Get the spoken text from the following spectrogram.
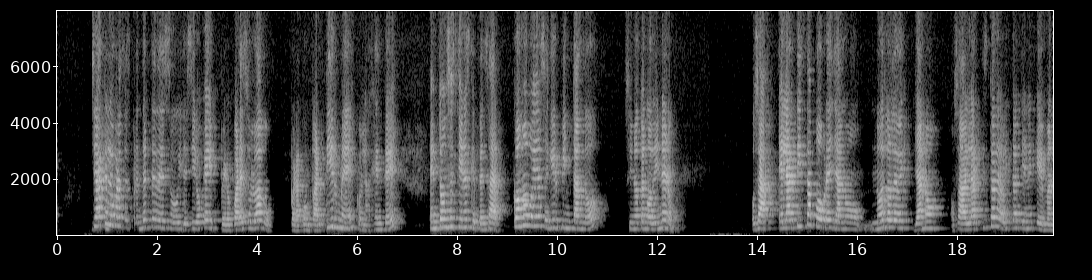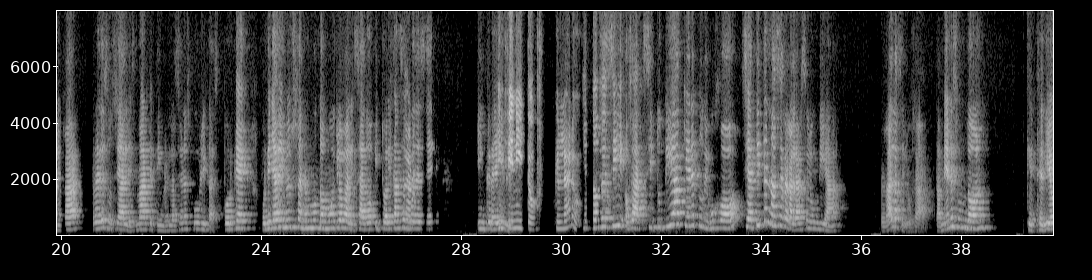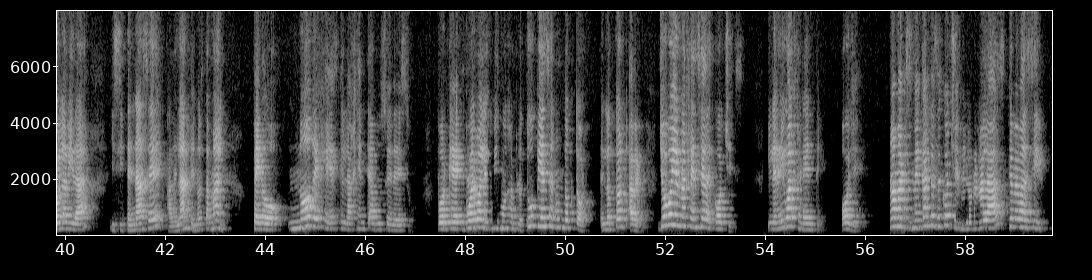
Ya que logras desprenderte de eso y decir, ok, pero para eso lo hago, para compartirme con la gente, entonces tienes que pensar, ¿cómo voy a seguir pintando si no tengo dinero? O sea, el artista pobre ya no, no es lo de hoy, ya no. O sea, el artista de ahorita tiene que manejar redes sociales, marketing, relaciones públicas. ¿Por qué? Porque ya vivimos en un mundo muy globalizado y tu alcance puede ser increíble. Infinito, claro. Entonces sí, o sea, si tu tía quiere tu dibujo, si a ti te nace regalárselo un día, regálaselo. O sea, también es un don que te dio la vida y si te nace, adelante, no está mal. Pero no dejes que la gente abuse de eso. Porque vuelvo al mismo ejemplo. Tú piensas en un doctor. El doctor, a ver, yo voy a una agencia de coches y le digo al gerente, oye, no manches, me encanta ese coche, ¿me lo regalas? ¿Qué me va a decir?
